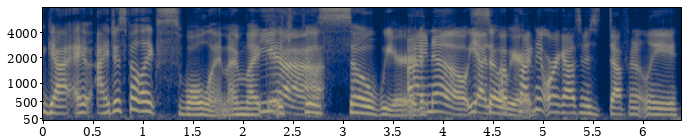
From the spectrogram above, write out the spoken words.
yeah, I, I just felt like swollen. I'm like, Yeah. it feels so weird. I know. Yeah, So a weird. pregnant orgasm is definitely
